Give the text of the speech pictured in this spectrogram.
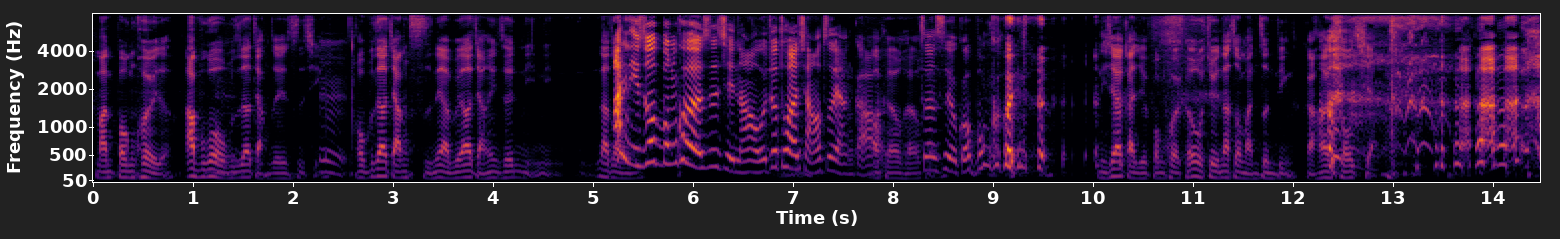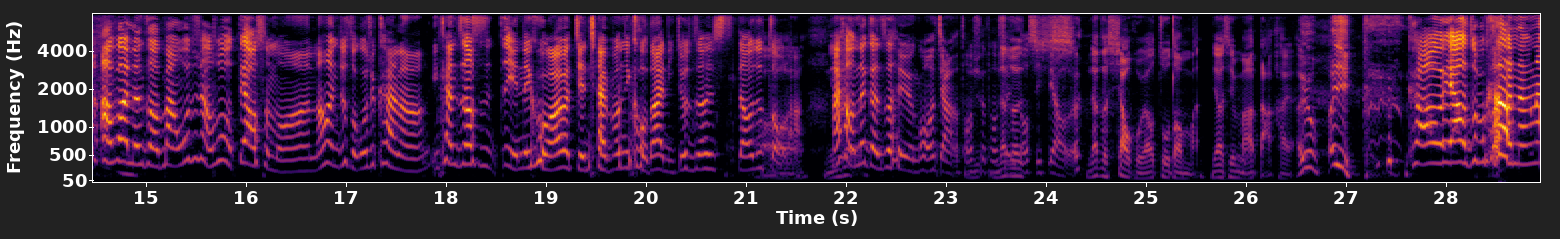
蛮崩溃的啊。不过我不是要讲这件事情，嗯，我不是要讲屎尿，不要讲一些你你那种。啊，你说崩溃的事情，然后我就突然想到这两个。OK OK OK，真的是有够崩溃的。你现在感觉崩溃，可是我觉得那时候蛮镇定的，赶快收起来。啊，不然能怎么办？我就想说我掉什么啊，然后你就走过去看啊，一看知道是自己内裤，然后捡起来放进口袋里，就真的，然后就走了。还好那个人是很远跟我讲，同学同学东西掉了。你那个效果要做到满，你要先把它打开。哎呦，哎，靠腰，怎么可能呢？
